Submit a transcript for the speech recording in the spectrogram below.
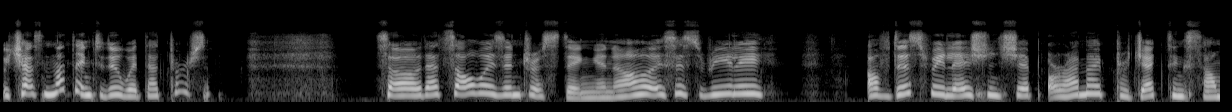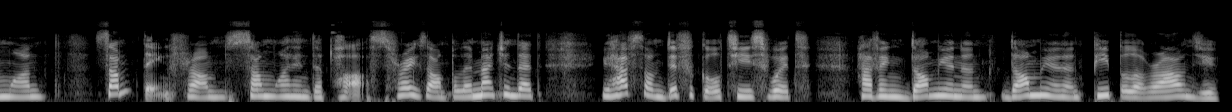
which has nothing to do with that person. So that's always interesting, you know. Is this really of this relationship or am I projecting someone something from someone in the past? For example, imagine that you have some difficulties with having dominant dominant people around you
